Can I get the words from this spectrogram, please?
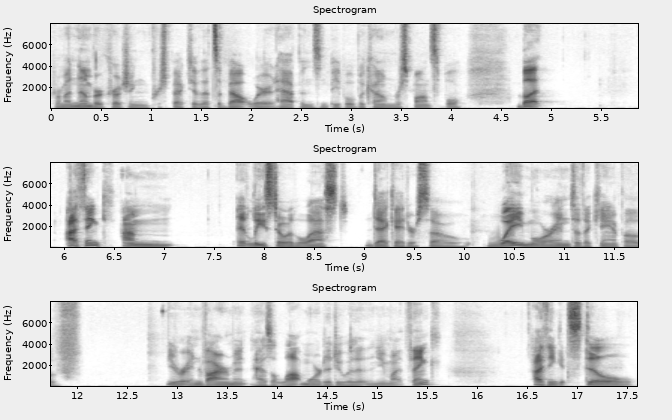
from a number crunching perspective, that's about where it happens and people become responsible. But I think I'm at least over the last decade or so, way more into the camp of your environment has a lot more to do with it than you might think. I think it's still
